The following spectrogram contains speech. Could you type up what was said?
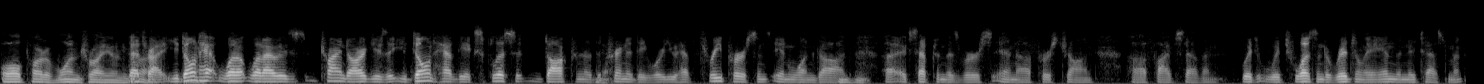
all part of one triune God. That's right. You don't have what what I was trying to argue is that you don't have the explicit doctrine of the No. Trinity where you have three persons in one God, Mhm. uh, except in this verse in uh, 1 John uh, 5 7, which which wasn't originally in the New Testament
